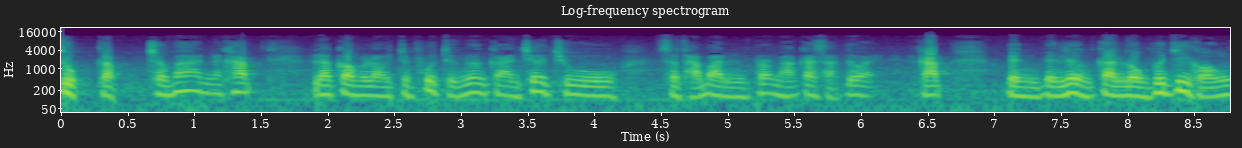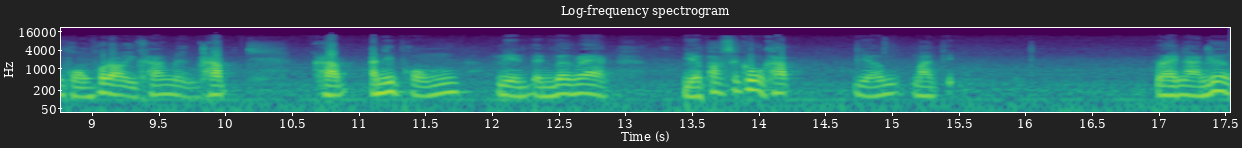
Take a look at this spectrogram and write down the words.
สุขกับชาวบ้านนะครับ แล้วก็เราจะพูดถึงเรื่องการเชิดชูสถาบันพระมหากษัตริย์ด้วยนะครับเป็นเป็นเรื่องการลงพื้นที่ของของพวกเราอีกครั้งหนึ่งครับครับ อันนี้ผมเรียนเป็นเบื้องแรก เดี๋ยวพักสักครู่ครับ เดี๋ยวมาติรายงานเรื่อง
